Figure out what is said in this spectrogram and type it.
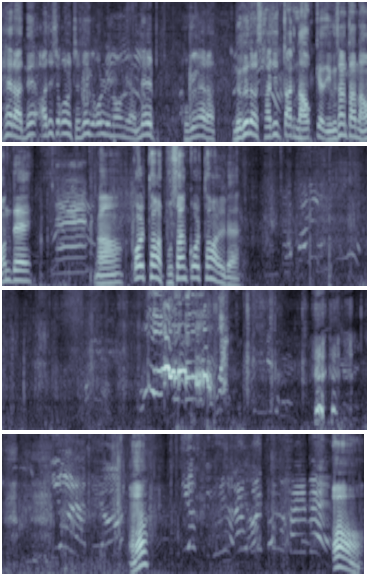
해라. 내 아저씨 오늘 저녁에 올려놓으면 내일 구경해라. 너희들 사진 딱 나올게. 영상 다 나온대. 네. 어, 꼴통 부산 꼴통 할배. 어? 어.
